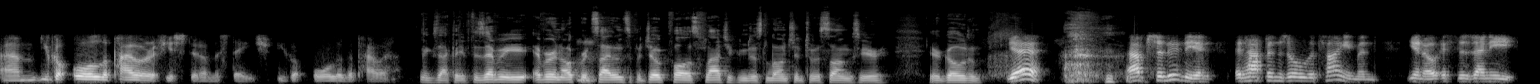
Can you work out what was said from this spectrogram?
Um, you've got all the power if you stood on the stage. You've got all of the power. Exactly. If there's ever ever an awkward silence, if a joke falls flat, you can just launch into a song. So you're you're golden. Yeah, absolutely. It, it happens all the time. And, you know, if there's any,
